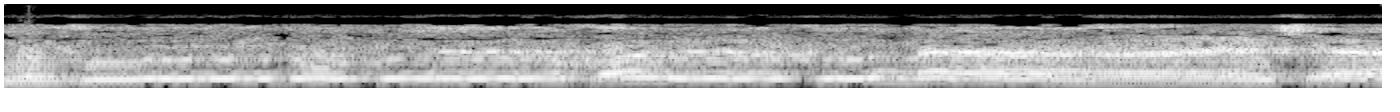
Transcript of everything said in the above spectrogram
يزيد في الخلق ما يشاء.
